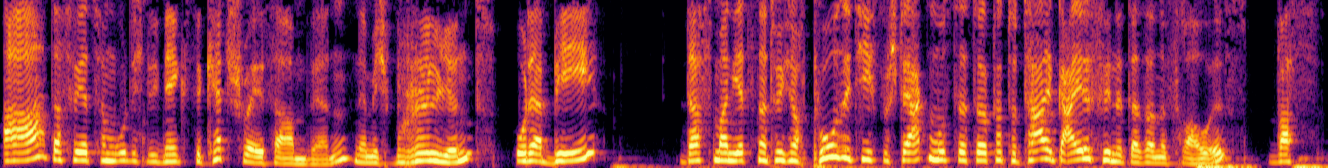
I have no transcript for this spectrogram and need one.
A, dass wir jetzt vermutlich die nächste Catchphrase haben werden, nämlich brilliant. Oder B, dass man jetzt natürlich noch positiv bestärken muss, dass der Doktor total geil findet, dass er eine Frau ist, was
